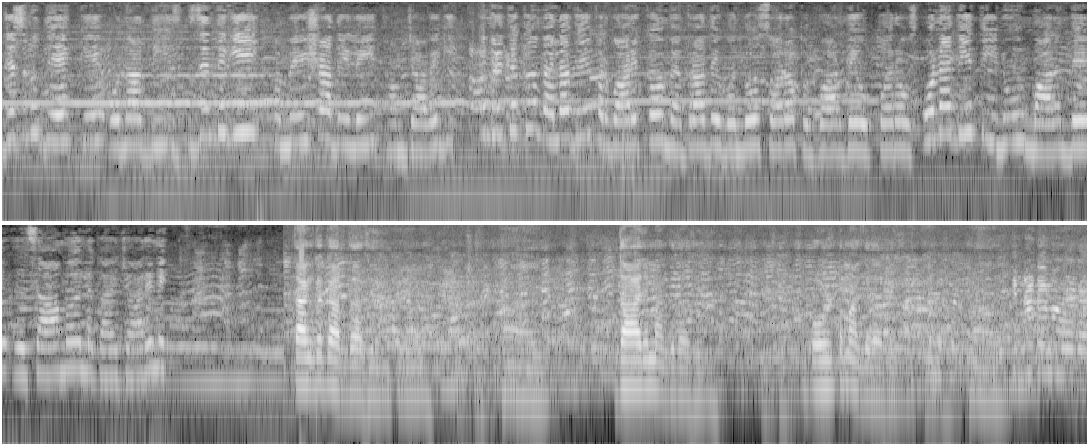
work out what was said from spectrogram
ਜਿਸ ਨੂੰ ਦੇਖ ਕੇ ਉਹਨਾਂ ਦੀ ਜ਼ਿੰਦਗੀ ਹਮੇਸ਼ਾ ਦੇ ਲਈ ਥੰਮ ਜਾਵੇਗੀ। ਮ੍ਰਿਤਕ ਮਹਿਲਾ ਦੇ ਪਰਿਵਾਰਕ ਮੈਂਬਰਾਂ ਦੇ ਵੱਲੋਂ ਸਹੁਰਾ ਪਰਿਵਾਰ ਦੇ ਉੱਪਰ ਉਹਨਾਂ ਦੀ ਧੀ ਨੂੰ ਮਾਰਨ ਦੇ ਇਲਜ਼ਾਮ ਲਗਾਏ ਜਾ ਰਹੇ ਨੇ। ਤੰਗ ਕਰਦਾ ਸੀ ਜੀ ਪੁਰਾਣਾ ਹਾਂ ਜੀ। ਦਾਜ ਮੰਗਦਾ ਸੀ ਜੀ। ਬੋਲਟ ਮੰਗਦਾ ਸੀ ਜੀ। ਹਾਂ। ਕਿੰਨਾ ਟਾਈਮ ਹੋ ਗਿਆ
